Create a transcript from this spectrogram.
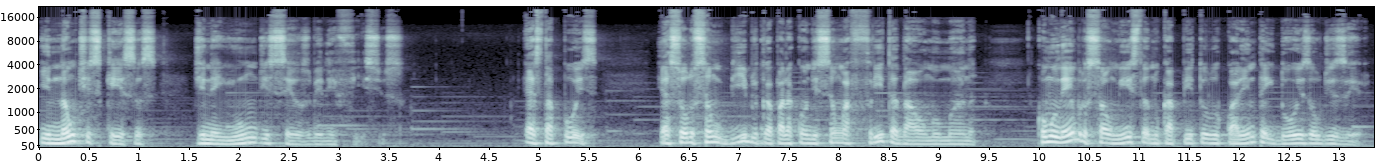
e não te esqueças de nenhum de seus benefícios. Esta, pois, é a solução bíblica para a condição aflita da alma humana, como lembra o salmista no capítulo 42 ao dizer:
